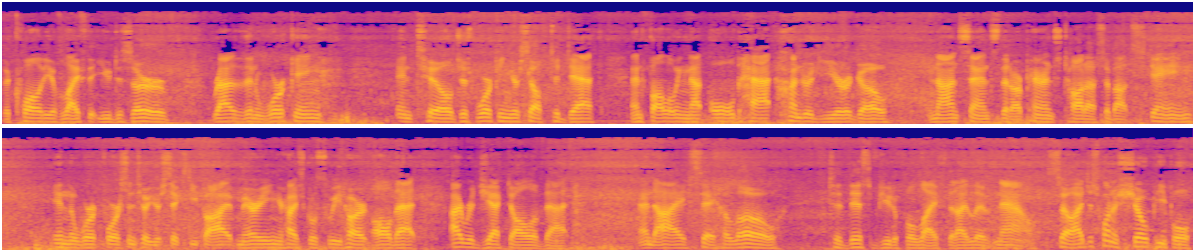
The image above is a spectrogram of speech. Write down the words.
the quality of life that you deserve rather than working until just working yourself to death and following that old hat 100 year ago nonsense that our parents taught us about staying in the workforce until you're 65, marrying your high school sweetheart, all that. I reject all of that. And I say hello to this beautiful life that I live now. So I just want to show people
